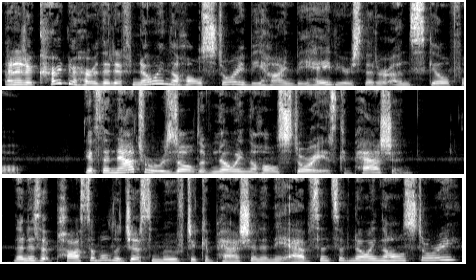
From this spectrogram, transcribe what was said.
And it occurred to her that if knowing the whole story behind behaviors that are unskillful, if the natural result of knowing the whole story is compassion, then is it possible to just move to compassion in the absence of knowing the whole story?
